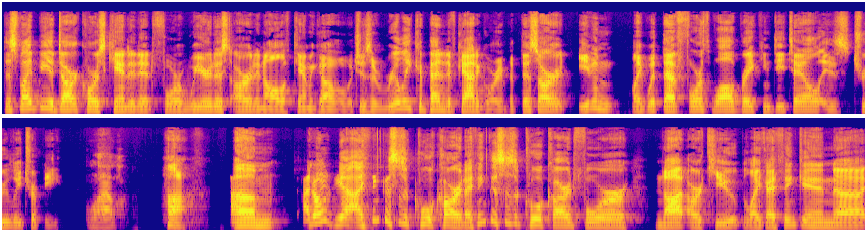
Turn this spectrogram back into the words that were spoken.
this might be a dark horse candidate for weirdest art in all of Kamigawa, which is a really competitive category. But this art, even like with that fourth wall breaking detail, is truly trippy. wow Huh. Um, I don't. Yeah, I think this is a cool card. I think this is a cool card for not our cube. Like I think in uh,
